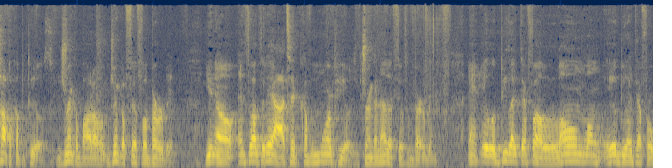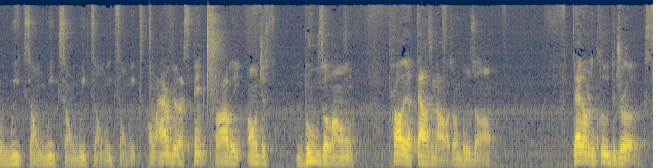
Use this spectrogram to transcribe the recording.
pop a couple pills, drink a bottle, drink a fifth of bourbon, you know. And so after that, I'd take a couple more pills, drink another fifth of bourbon, and it would be like that for a long, long. It would be like that for weeks on weeks on weeks on weeks on weeks. On average, I spent probably on just booze alone, probably a thousand dollars on booze alone. That don't include the drugs.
